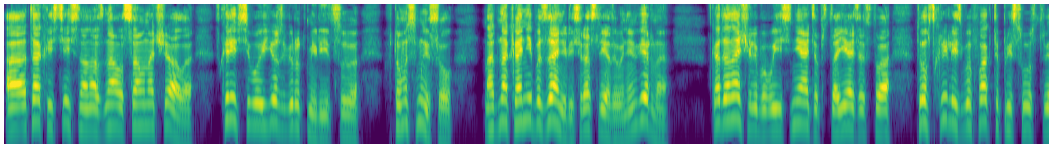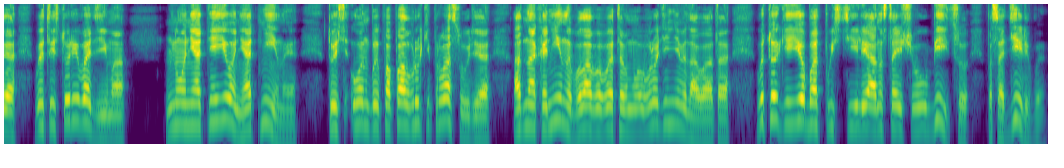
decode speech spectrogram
А так, естественно, она знала с самого начала. Скорее всего, ее заберут в милицию. В том и смысл. Однако они бы занялись расследованием, верно? Когда начали бы выяснять обстоятельства, то вскрылись бы факты присутствия в этой истории Вадима. Но не от нее, не от Нины. То есть он бы попал в руки правосудия. Однако Нина была бы в этом вроде не виновата. В итоге ее бы отпустили, а настоящего убийцу посадили бы.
